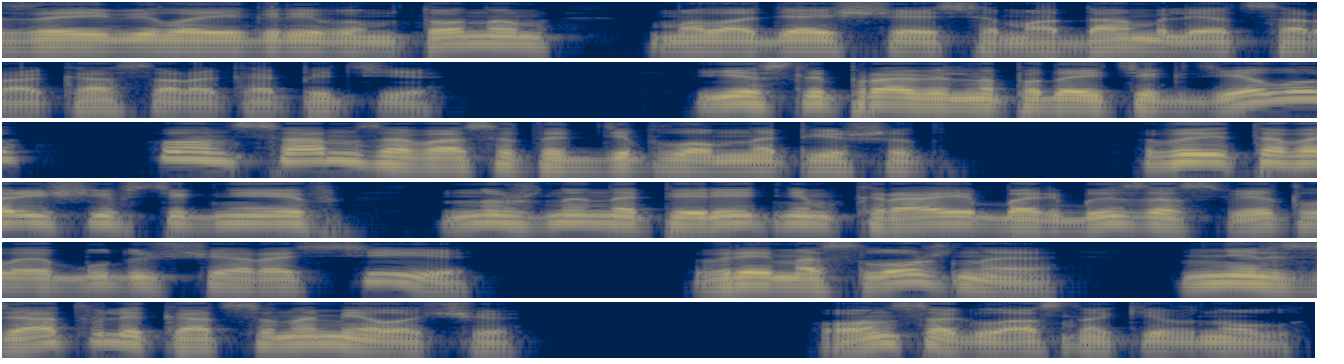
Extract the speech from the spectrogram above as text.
заявила игривым тоном молодящаяся мадам лет сорока-сорока пяти. «Если правильно подойти к делу, он сам за вас этот диплом напишет. Вы, товарищ Евстигнеев, нужны на переднем крае борьбы за светлое будущее России. Время сложное, нельзя отвлекаться на мелочи». Он согласно кивнул.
